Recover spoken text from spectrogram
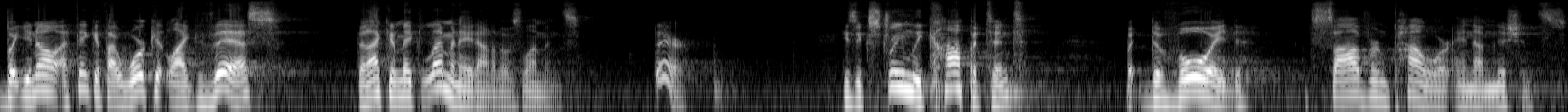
But you know, I think if I work it like this, then I can make lemonade out of those lemons. There. He's extremely competent, but devoid of sovereign power and omniscience.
